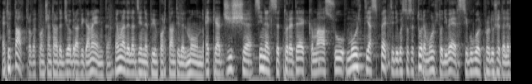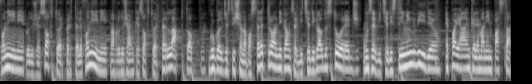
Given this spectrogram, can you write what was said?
e tutt'altro che concentrate geograficamente. È una delle aziende più importanti del mondo e che agisce sì nel settore tech, ma su molti aspetti di questo settore molto diversi. Google produce telefonini, produce software per telefonini, ma produce anche software per laptop. Google gestisce una posta elettronica, un servizio di cloud storage, un servizio di streaming video e poi ha anche le mani in pasta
